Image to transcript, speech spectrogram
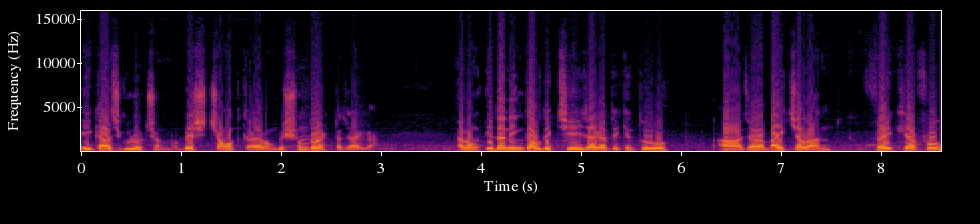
এই গাছগুলোর জন্য, বেশ চমৎকার এবং বেশ সুন্দর একটা জায়গা। এবং ইদানিংকাল দেখছি এই জায়গাতে কিন্তু যারা বাইক চালান ভেরি কেয়ারফুল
